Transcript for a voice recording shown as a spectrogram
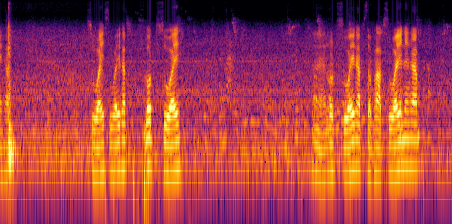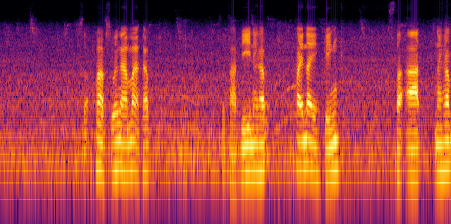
นะครับ สวยสวยครับ รถสวย อ่า รถสวยครับ สภาพสวยนะครับ สภาพสวยงามมากครับ สภาพดีนะครับ ภายในเก๋งสะอาดนะครับ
